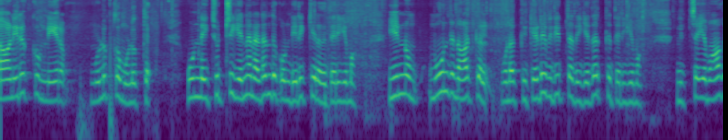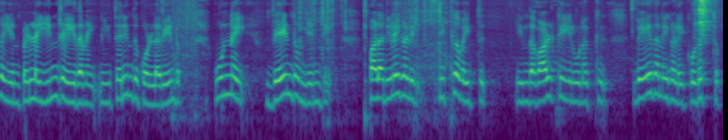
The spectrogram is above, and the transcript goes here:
நான் இருக்கும் நேரம் முழுக்க முழுக்க உன்னை சுற்றி என்ன நடந்து கொண்டிருக்கிறது தெரியுமா? இன்னும் மூன்று நாட்கள் உனக்கு கெடு விதித்தது எதற்கு தெரியுமா? நிச்சயமாக என் பிள்ளை இன்றைய இதனை நீ தெரிந்து கொள்ள வேண்டும். உன்னை வேண்டும் என்றே பல நிலைகளில் சிக்க வைத்து இந்த வாழ்க்கையில் உனக்கு வேதனைகளை கொடுத்தும்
